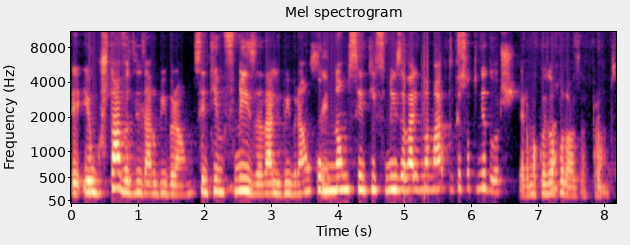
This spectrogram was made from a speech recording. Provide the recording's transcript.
eh, eu gostava de lhe dar o biberão, sentia-me feliz a dar-lhe o biberão, como Sim. não me senti feliz a dar-lhe mamar porque eu só tinha dores. Era uma coisa horrorosa, pronto.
